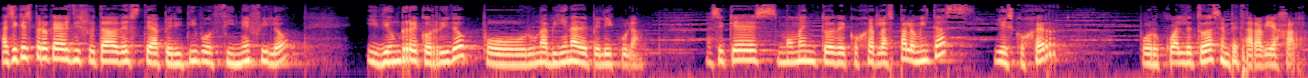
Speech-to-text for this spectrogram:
Así que espero que hayas disfrutado de este aperitivo cinéfilo y de un recorrido por una Viena de película. Así que es momento de coger las palomitas y escoger por cuál de todas empezar a viajar.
